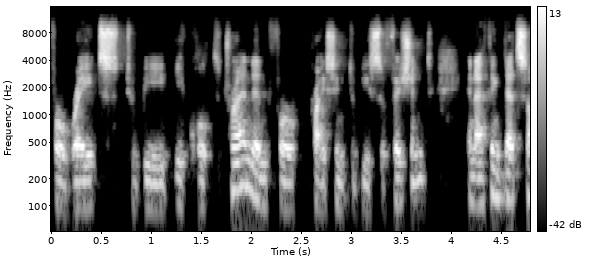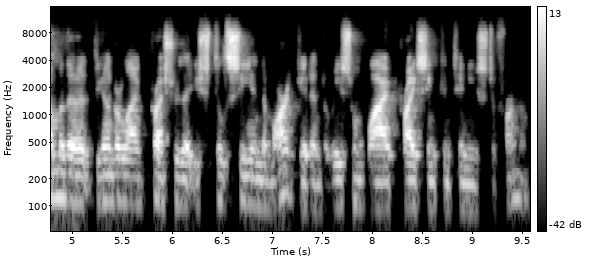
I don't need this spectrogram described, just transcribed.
for rates to be equal to trend and for pricing to be sufficient. And I think that's some of the, the underlying pressure that you still see in the market and the reason why pricing continues to firm.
